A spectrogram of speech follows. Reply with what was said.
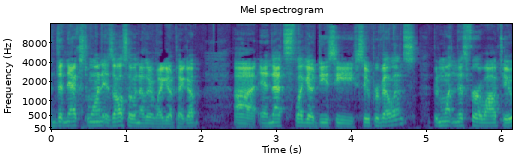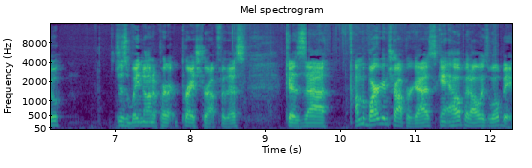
The next one is also another Lego pickup, uh, and that's Lego DC Supervillains. Been wanting this for a while too. Just waiting on a price drop for this. Because uh, I'm a bargain shopper, guys. Can't help it. Always will be.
